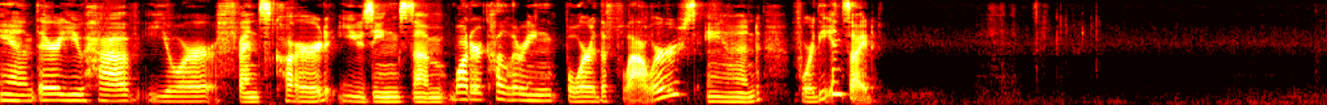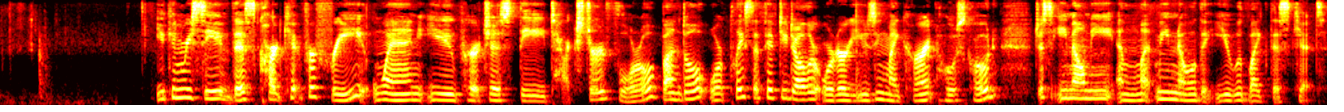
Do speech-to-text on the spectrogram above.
And there you have your fence card using some watercoloring for the flowers and for the inside. You can receive this card kit for free when you purchase the textured floral bundle or place a $50 order using my current host code. Just email me and let me know that you would like this kit.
